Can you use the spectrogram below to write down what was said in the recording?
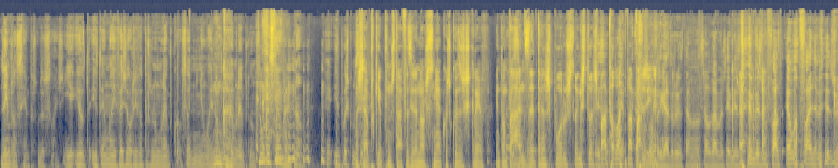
lembram sempre dos sonhos. E eu, eu tenho uma inveja horrível porque não me lembro qual- sonho nenhum. Eu Nunca? nunca me lembro de um sonho. Nunca se lembra. Não. E depois Mas comecei sabe porquê? Porque nos está a fazer a nós sonhar com as coisas que escreve. Então está-nos a transpor os sonhos todos para, para lá, para a página. Obrigado, Rui, está-me a salvar, mas é mesmo, é mesmo falta, é uma falha mesmo.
